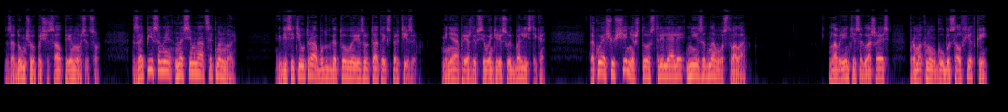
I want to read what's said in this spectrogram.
задумчиво почесал переносицу. Записаны на 17.00. К 10 утра будут готовы результаты экспертизы. Меня прежде всего интересует баллистика. Такое ощущение, что стреляли не из одного ствола. Лаврентий, соглашаясь, промокнул губы салфеткой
